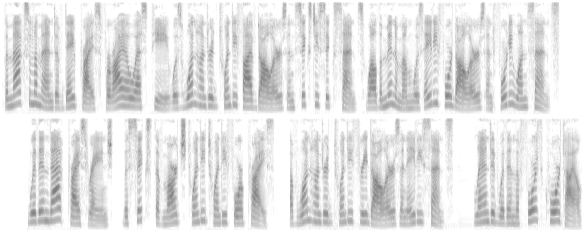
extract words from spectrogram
the maximum end of day price for IOSP was $125.66 while the minimum was $84.41. Within that price range, the 6th of March 2024 price of $123.80, landed within the fourth quartile,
